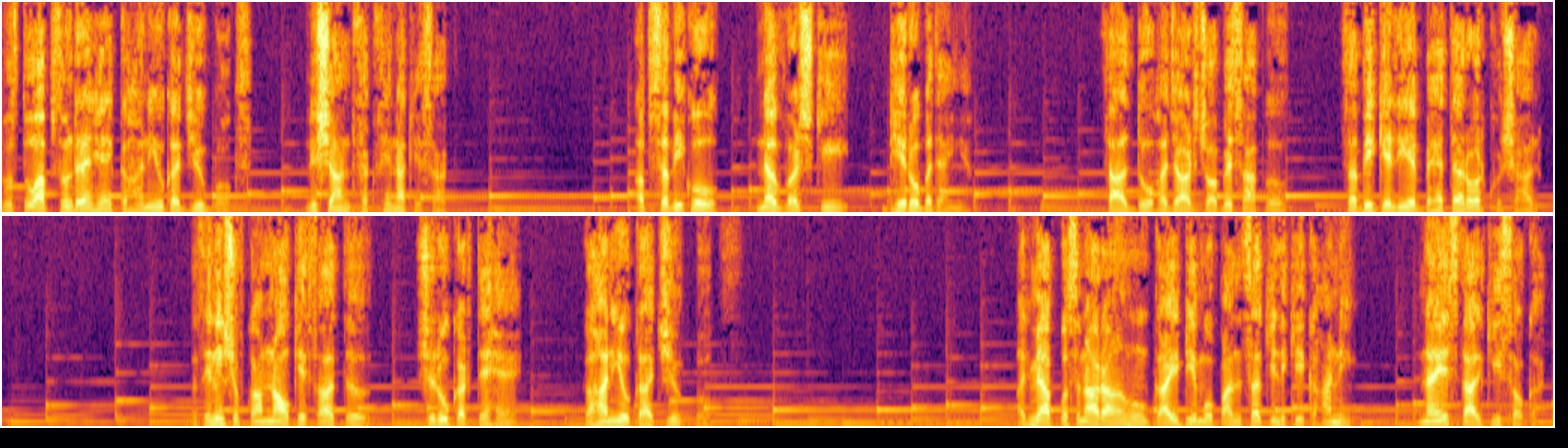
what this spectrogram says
दोस्तों, आप सुन रहे हैं कहानियों का जीव बॉक्स निशान सक्सेना के साथ। अब सभी को नव वर्ष की ढेरों बधाइयाँ। साल 2024 आप सभी के लिए बेहतर और खुशहाल। बस इन्हीं शुभकामनाओं के साथ शुरू करते हैं कहानियों का जीव बॉक्स आज मैं आपको सुना रहा हूँ गाइडी मोपांसा की लिखी कहानी, नए साल की सौगात।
